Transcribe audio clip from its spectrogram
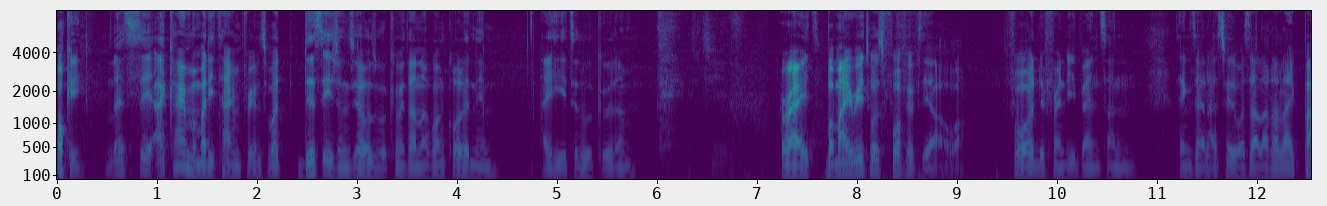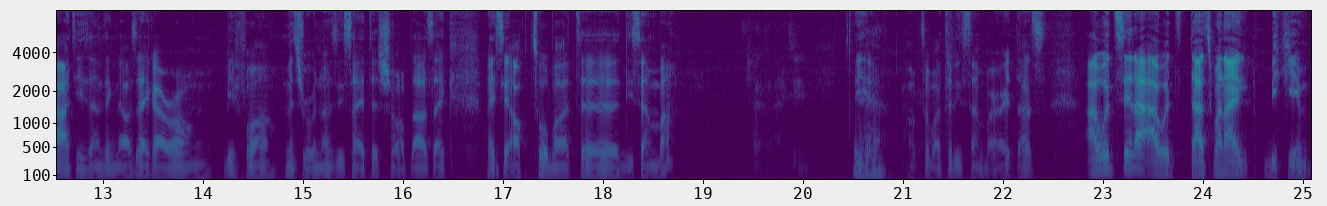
Okay, let's say I can't remember the time frames, but this agency I was working with, I'm not gonna name. I hated working with them. Right, but my rate was four fifty an hour for different events and things like that. So it was a lot of like parties and things. That was like around before Miss Runas decided to show up. That was like let's say October to December. 2019. Yeah. October to December, right? That's I would say that I would that's when I became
